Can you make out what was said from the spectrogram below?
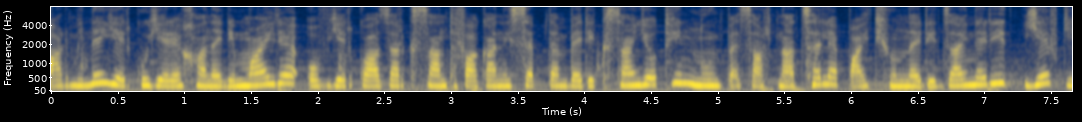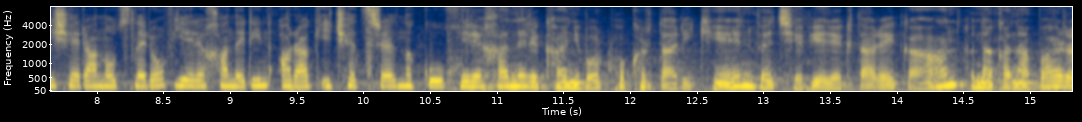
Արմինե երկու երեխաների մայր է, ով 2020 թվականի սեպտեմբերի 27-ին նույնպես արթնացել է պայթյունների ձայներից եւ գիշերանոցներով երեխաներին արագ իջեցրել նկուղ։ Երեխաները, քանի որ փոքր տարիքի են, 6 եւ 3 տարեկան, բնականաբար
